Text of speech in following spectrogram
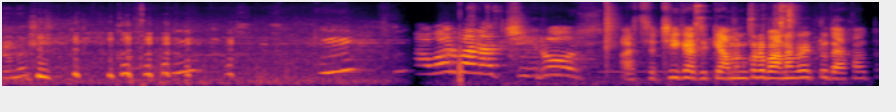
জন্য? আবার বানাচ্ছি রোজ। আচ্ছা ঠিক আছে কেমন করে বানাবে একটু দেখাও তো।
